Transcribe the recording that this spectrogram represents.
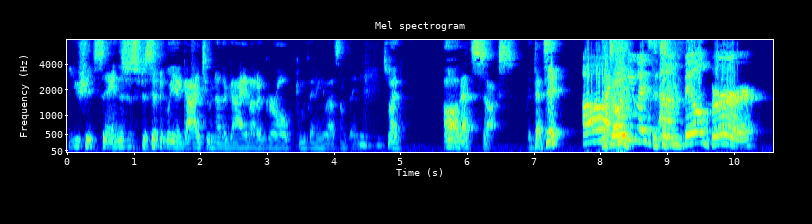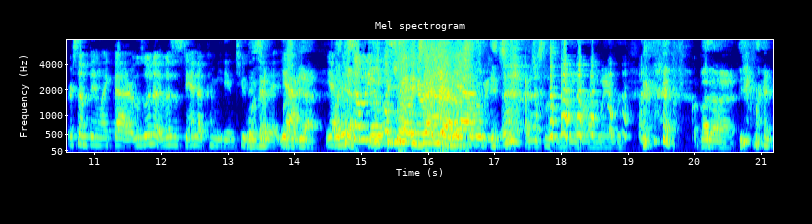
you should say, and this was specifically a guy to another guy about a girl complaining about something. Mhm. It's like, oh, that sucks. Like that's it. Oh, That's I think he- was um, Bill Burr or something like that. Or it was one. Of, it was a stand-up comedian too that Was said it? it. Yeah, it? yeah. yeah. Like, There's yeah, so many yeah, people like, throwing exactly, around. Yeah, Yeah, absolutely. It's, I just listened to Bill Burr on the way over. but uh, right.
